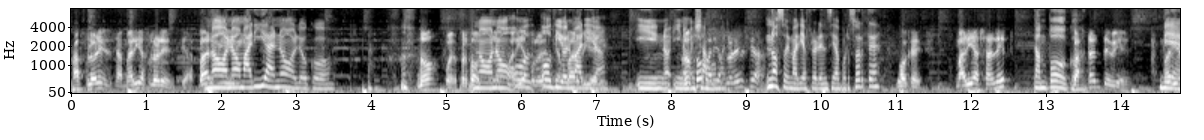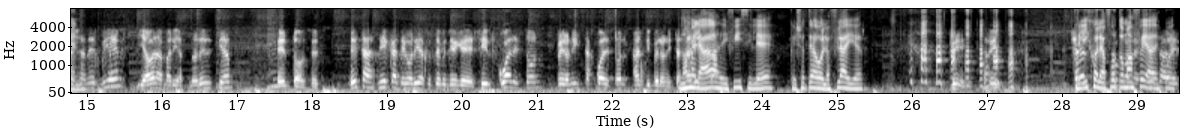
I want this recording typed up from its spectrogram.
a Florencia, María Florencia. No, no, María no, loco. No, bueno, perdón. No, no, María odio el. María. Y no, y no, ¿No me llamo María María. Florencia? No soy María Florencia, por suerte. Ok. María Janet, Tampoco. bastante bien. Bien. María Janet, bien. Y ahora María Florencia. Entonces, de estas 10 categorías usted me tiene que decir cuáles son peronistas, cuáles son antiperonistas. No ¿Está me la hagas difícil, ¿eh? Que yo te hago los flyers. Sí, sí. Te elijo la foto más fea después.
